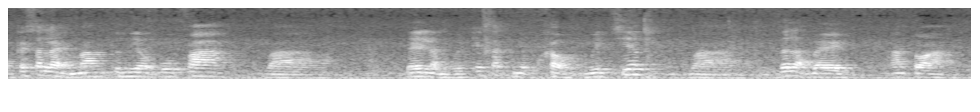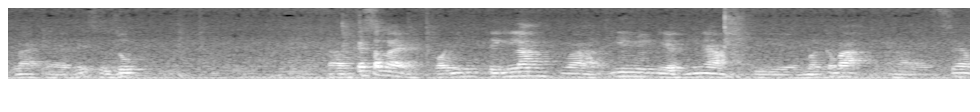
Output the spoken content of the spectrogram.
Uh, sắt này mang thương hiệu Bofa và đây là một cái sắt nhập khẩu nguyên chiếc và rất là bền an toàn lại dễ sử dụng à, cái sắt này có những tính năng và ưu nhược điểm như nào thì mời các bạn à, xem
